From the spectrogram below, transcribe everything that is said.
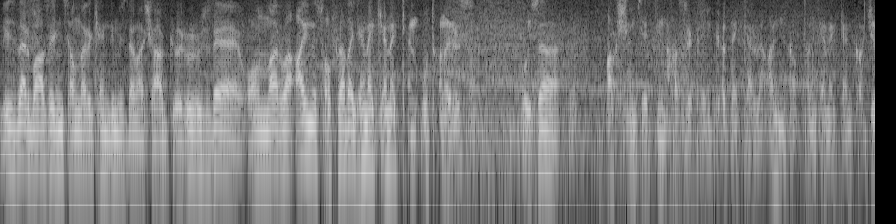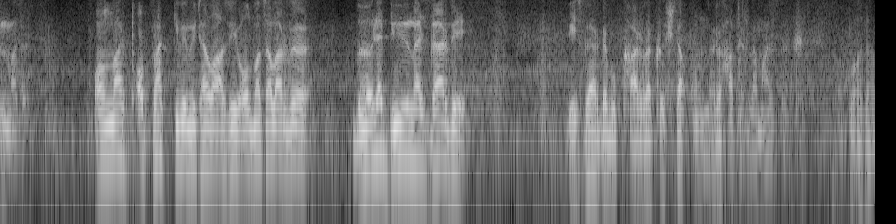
Bizler bazı insanları kendimizden aşağı görürüz de onlarla aynı sofrada yemek yemekten utanırız. Oysa Akşemseddin Hazretleri köpeklerle aynı kaptan yemekten kaçınmadı. Onlar toprak gibi mütevazi olmasalardı böyle büyümezlerdi. Bizler de bu karda kışta onları hatırlamazdık. Bu adam...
